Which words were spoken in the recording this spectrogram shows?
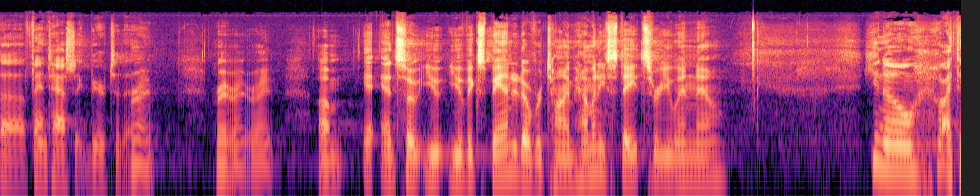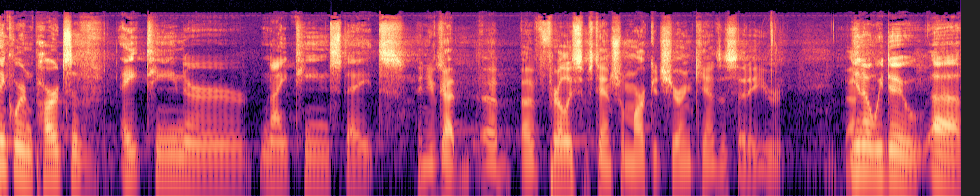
uh, fantastic beer today. Right, right, right, right. Um, and so you, you've expanded over time. How many states are you in now? You know, I think we're in parts of 18 or 19 states. And you've got a, a fairly substantial market share in Kansas City. You're you know, we do. Uh,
